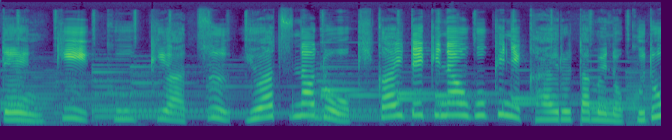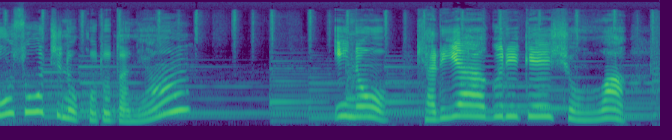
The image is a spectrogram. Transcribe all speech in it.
電気空気圧油圧などを機械的な動きに変えるための駆動装置のことだにゃん。イのキャリアアグリゲーションは複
